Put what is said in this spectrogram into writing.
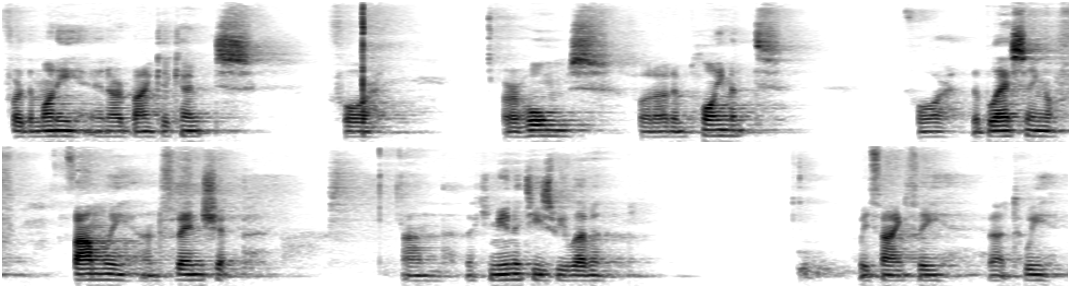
for the money in our bank accounts for our homes, for our employment, for the blessing of family and friendship and the communities we live in. We thank Thee that we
